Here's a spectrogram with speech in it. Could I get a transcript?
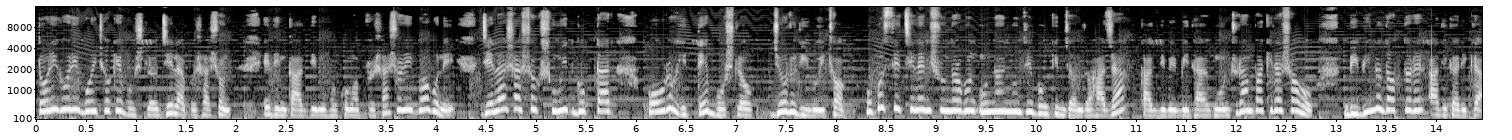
তড়িঘড়ি বৈঠকে বসল জেলা প্রশাসন। এদিন কাকদ্বীপ মহকুমা প্রশাসনিক ভবনে জেলা শাসক সুমিত গুপ্তার পৌরোহিত্যে বসল জরুরি বৈঠক। উপস্থিত ছিলেন সুন্দরবন উন্নয়ন মন্ত্রী বঙ্কিমচন্দ্র হাজা কাকদ্বীপের বিধায়ক মন্টুরাম পাখিরা সহ বিভিন্ন দপ্তরের আধিকারিকরা।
